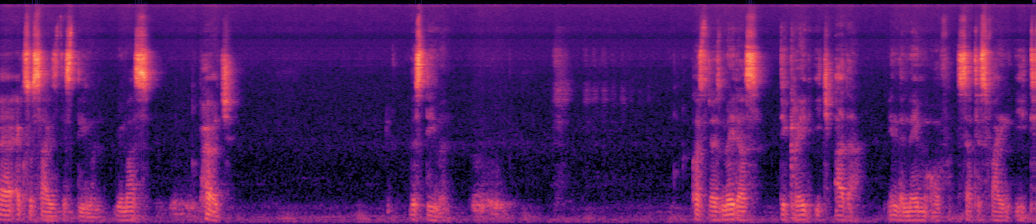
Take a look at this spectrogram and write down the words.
uh, exorcise this demon. We must purge this demon. Because it has made us degrade each other in the name of satisfying it.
